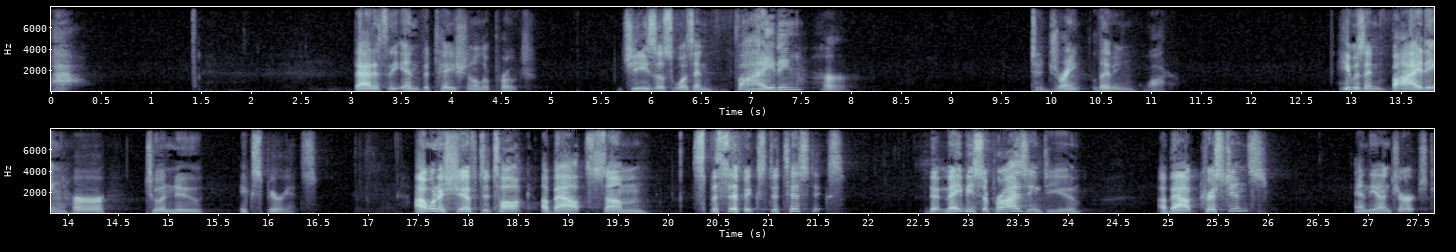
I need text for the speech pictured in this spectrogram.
Wow. That is the invitational approach. Jesus was inviting her to drink living water. He was inviting her to a new experience. I want to shift to talk about some specific statistics that may be surprising to you about Christians and the unchurched.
